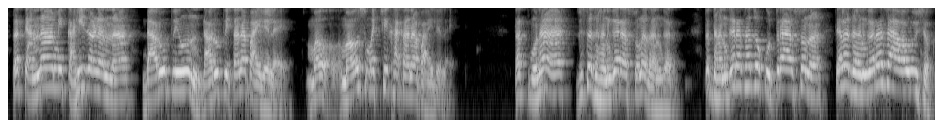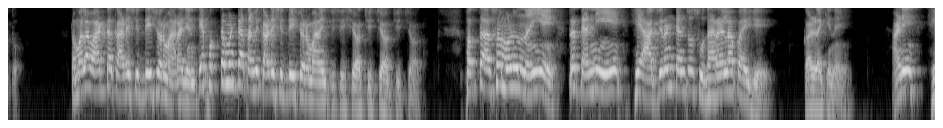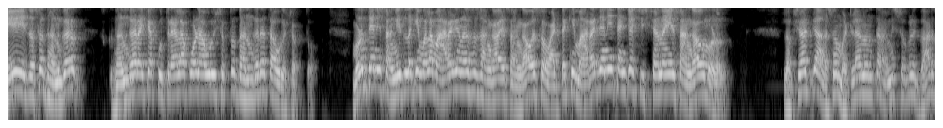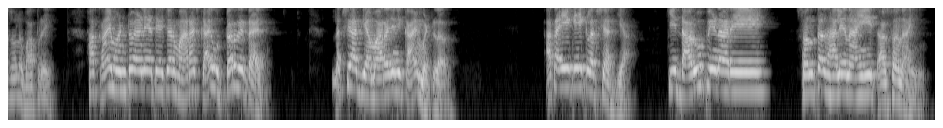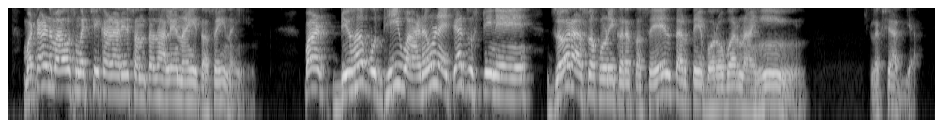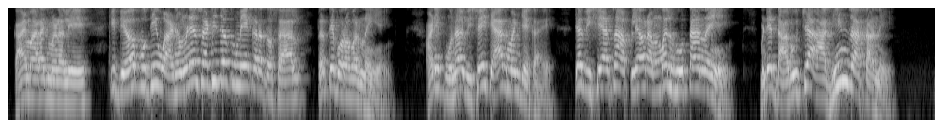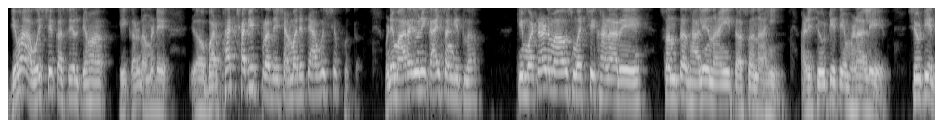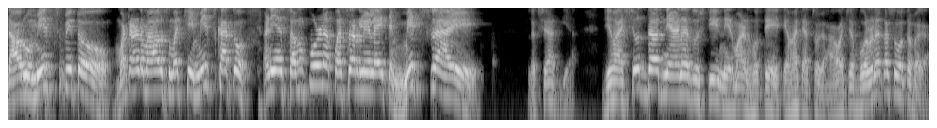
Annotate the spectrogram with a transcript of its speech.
तर त्यांना मी काही जणांना दारू पिऊन दारू पिताना पाहिलेलं आहे. माऊ मांस मच्छी खाताना पाहिलेलं आहे. तर पुन्हा जसं धनगर असतो ना धनगर तर धनगराचा जो कुत्रा असतो ना त्याला धनगरच आवडू शकतो. तर मला वाटतं काडेसिद्धेश्वर महाराजांनी ते फक्त म्हणतात आम्ही काडेसिद्धेश्वर महाराजांचे शिष्य आहोत शिष्य आहोत शिष्य आहोत. फक्त असं म्हणून नाही आहे तर त्यांनी हे आचरण त्यांचं सुधारायला पाहिजे. कळलं की नाही. आणि हे जसं धनगर धनगराच्या कुत्र्याला कोण आवरू शकतो? धनगरच आवरू शकतो. म्हणून त्यांनी सांगितलं की मला महाराजांना असं सांगावं सांगावं असं वाटतं की महाराजांनी त्यांच्या शिष्यांना हे सांगावं म्हणून. लक्षात घ्या असं म्हटल्यानंतर आम्ही सगळे गार झालो. बापरे! हा काय म्हणतोय आणि आता याच्यावर महाराज काय उत्तर देत आहेत लक्षात घ्या महाराजांनी काय म्हटलं? आता एक एक लक्षात घ्या. की दारू पिणारे संत झाले नाहीत असं नाही. मटण मांस मच्छी खाणारे संत झाले नाहीत असंही नाही. पण देहबुद्धी वाढवण्याच्या दृष्टीने जर असं कोणी करत असेल तर ते बरोबर नाही. लक्षात घ्या. काय महाराज म्हणाले? की देहबुद्धी वाढवण्यासाठी जर तुम्ही हे करत असाल तर ते बरोबर नाही आहे आणि पुन्हा विषय त्याग म्हणजे काय? त्या विषयाचा आपल्यावर अंमल होता नये म्हणजे दारूच्या अधीन जाता नये जेव्हा आवश्यक असेल तेव्हा हे करणं. म्हणजे बर्फाच्छादित प्रदेशामध्ये ते आवश्यक होतं. म्हणजे महाराजांनी काय सांगितलं? की मटण मांस मच्छी खाणारे संत झाले नाहीत असं नाही. आणि शेवटी ते म्हणाले शेवटी दारू मीच पितो मटण मांस मच्छी मीच खातो आणि हे संपूर्ण पसरलेलं आहे ते मीच आहे. लक्षात घ्या. जेव्हा शुद्ध ज्ञानदृष्टी निर्माण होते तेव्हा त्याचं गावाचं बोलणं कसं होतं बघा.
